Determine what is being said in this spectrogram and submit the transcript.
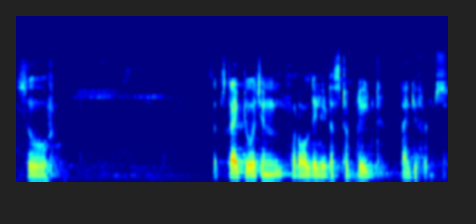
So subscribe to our channel for all the latest update. Thank you friends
